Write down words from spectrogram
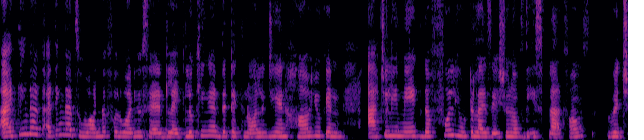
I think that I think that's wonderful what you said, like looking at the technology and how you can actually make the full utilization of these platforms, which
